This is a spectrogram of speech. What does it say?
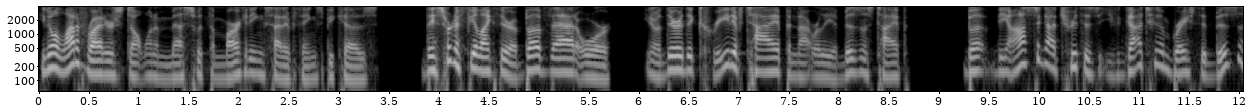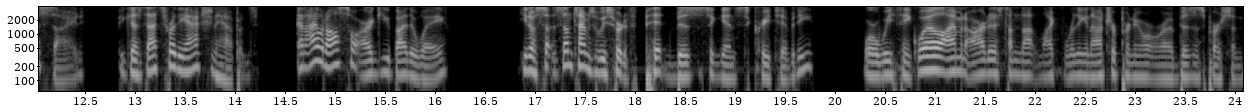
You know, a lot of writers don't want to mess with the marketing side of things because they sort of feel like they're above that or, you know, they're the creative type and not really a business type. But the honest to God truth is that you've got to embrace the business side because that's where the action happens. And I would also argue, by the way, you know, so, sometimes we sort of pit business against creativity, or we think, well, I'm an artist, I'm not like really an entrepreneur or a business person.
